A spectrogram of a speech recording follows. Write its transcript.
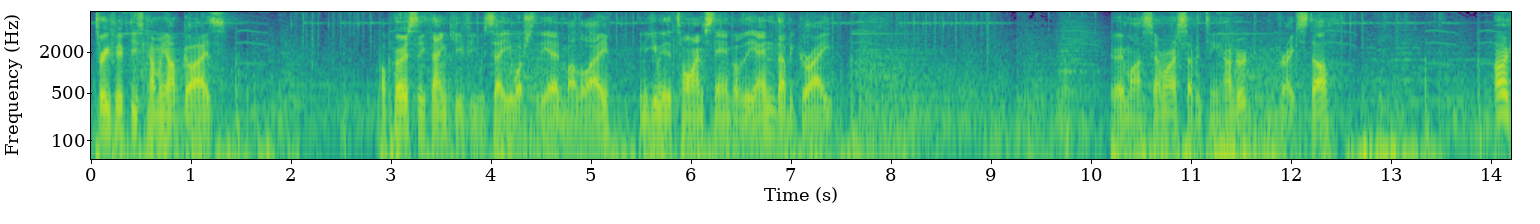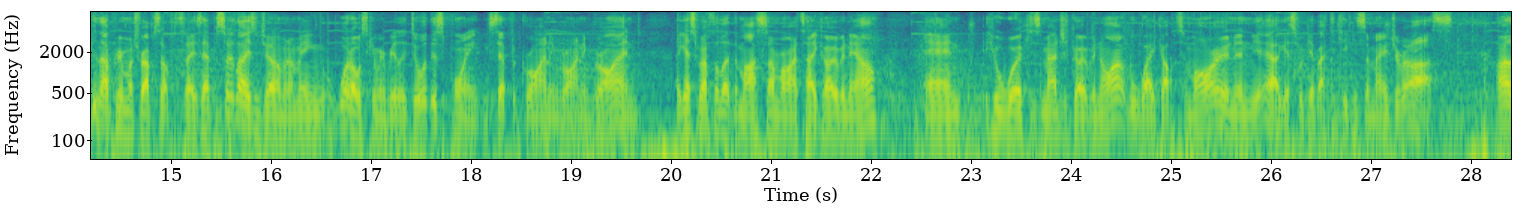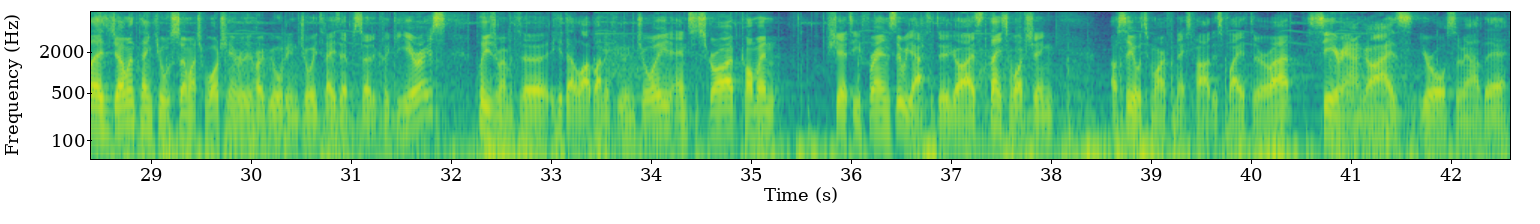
350's coming up, guys. I'll personally thank you if you say you watched to the end, by the way. And you give me the timestamp of the end, that'd be great. Okay, my Samurai 1700. Great stuff. I reckon that pretty much wraps up for today's episode, ladies and gentlemen. I mean, what else can we really do at this point, except for grind and grind and grind? I guess we have to let the Masked Samurai take over now and he'll work his magic overnight. We'll wake up tomorrow, and then, yeah, I guess we'll get back to kicking some major ass. Alright, ladies and gentlemen, thank you all so much for watching. I really hope you all enjoyed today's episode of Clicker Heroes. Please remember to hit that like button if you enjoyed, and subscribe, comment, share to your friends. Do what you have to do, guys. Thanks for watching. I'll see you all tomorrow for the next part of this playthrough, alright? See you around, guys. You're awesome out there.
